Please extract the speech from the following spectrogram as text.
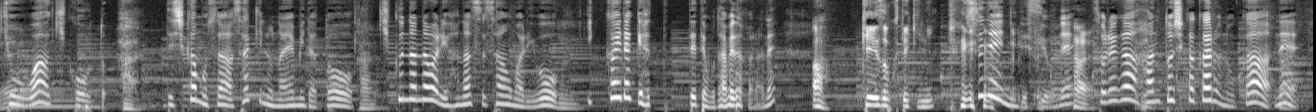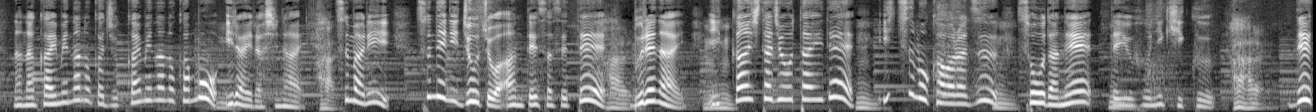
今日は聞こうと、でしかもささっきの悩みだと、聞く7割話す3割を1回だけやっててもだめだからね。あ継続的に。常にですよね、はい、それが半年かかるのか、ね、7回目なのか10回目なのかもイライラしない、うんはい、つまり常に情緒を安定させて、はい、ぶれない、うん、一貫した状態で、うん、いつも変わらず、そうだねっていうふうに聞く、で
